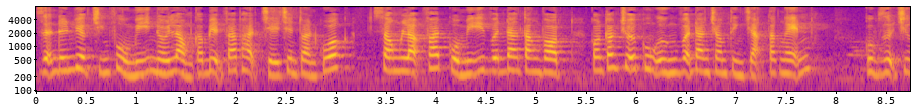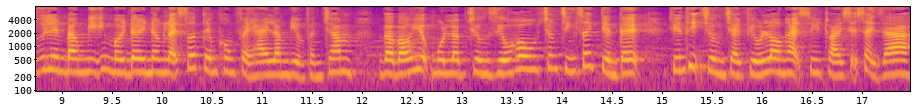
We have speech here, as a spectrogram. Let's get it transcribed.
dẫn đến việc chính phủ Mỹ nới lỏng các biện pháp hạn chế trên toàn quốc, song lạm phát của Mỹ vẫn đang tăng vọt, còn các chuỗi cung ứng vẫn đang trong tình trạng tắc nghẽn. Cục Dự trữ Liên bang Mỹ mới đây nâng lãi suất thêm 0,25 điểm phần trăm và báo hiệu một lập trường diếu hâu trong chính sách tiền tệ, khiến thị trường trái phiếu lo ngại suy thoái sẽ xảy ra.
